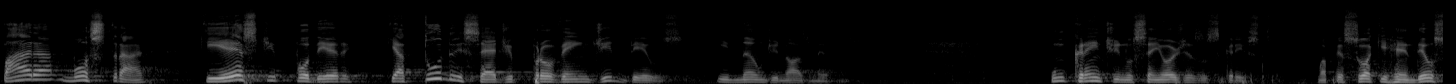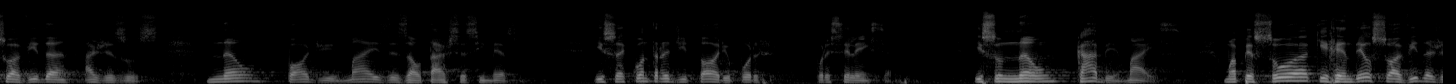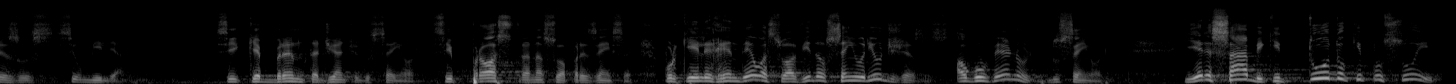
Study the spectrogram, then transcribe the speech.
para mostrar que este poder que a tudo excede provém de Deus e não de nós mesmos. Um crente no Senhor Jesus Cristo, uma pessoa que rendeu sua vida a Jesus, não pode mais exaltar-se a si mesmo. Isso é contraditório por, por excelência. Isso não cabe mais. Uma pessoa que rendeu sua vida a Jesus se humilha se quebranta diante do Senhor, se prostra na sua presença, porque ele rendeu a sua vida ao senhorio de Jesus, ao governo do Senhor. E ele sabe que tudo que possui,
